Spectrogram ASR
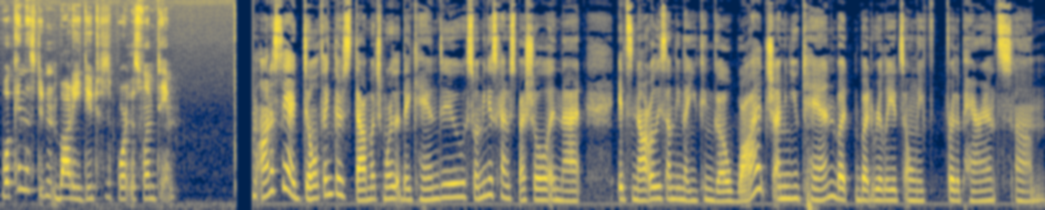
What can the student body do to support the swim team? Honestly, I don't think there's that much more that they can do. Swimming is kind of special in that it's not really something that you can go watch. I mean, you can, but but really it's only for the parents. Um,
